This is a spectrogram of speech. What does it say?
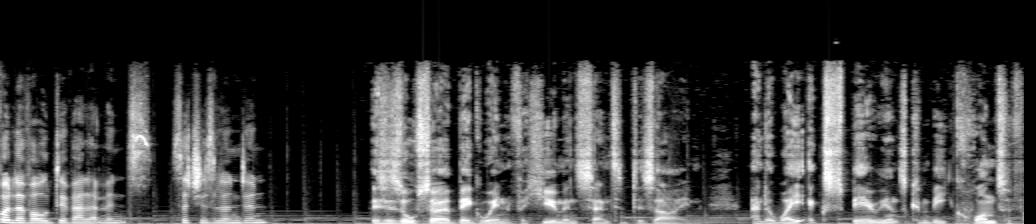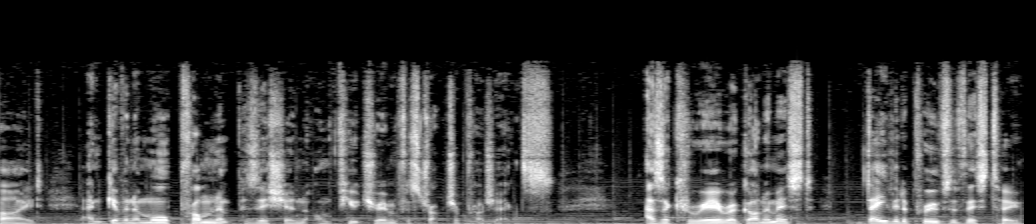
full of old developments, such as London. This is also a big win for human centred design and a way experience can be quantified and given a more prominent position on future infrastructure projects. As a career ergonomist, David approves of this too.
